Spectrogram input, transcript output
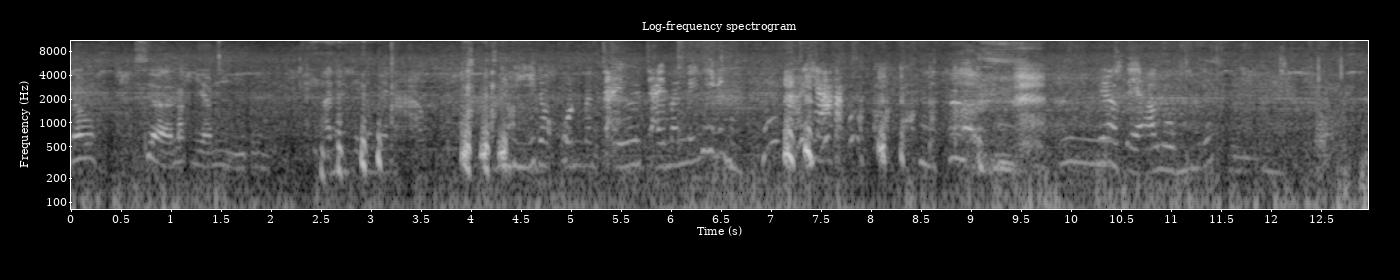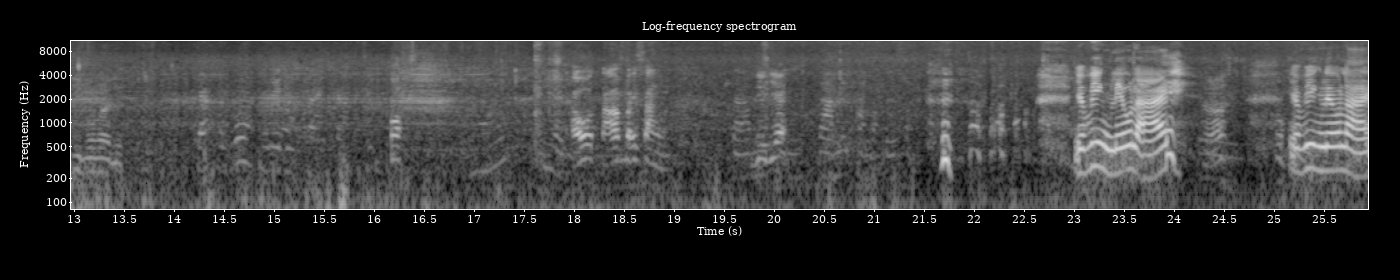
แล้วเสื้อรักเมียมีตรงนี้อันนั้นจะต้องไปหาเอาไม่ดีดอกคนมันใจเออใจมันไม่นิ่งหายากเนี่ยแต่อารมณ์เนี่ย ดีมากเลย จักรก็ไม่ได้ดูใครจ้ะ เขาตามใบสั่งตามเยอะแยะ ตามไม่ทันหรอกเลยอย่าวิ่งเร็วหลาย ฮะอย่าวิ่งเร็วหลาย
